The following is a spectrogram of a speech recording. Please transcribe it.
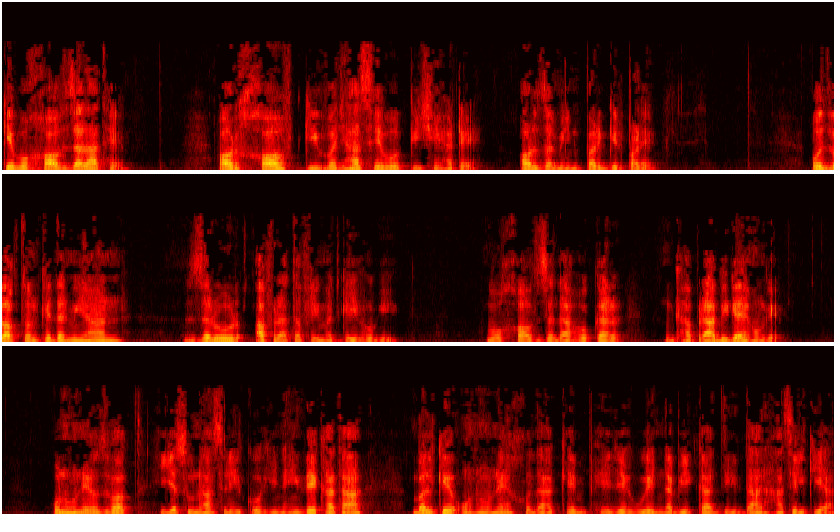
کہ وہ خوف زدہ تھے اور خوف کی وجہ سے وہ پیچھے ہٹے اور زمین پر گر پڑے۔ اس وقت ان کے درمیان ضرور افراتفری مچ گئی ہوگی۔ وہ خوف زدہ ہو کر گھبرا بھی گئے ہوں گے۔ انہوں نے اس وقت یسو ناصری کو ہی نہیں دیکھا تھا۔ بلکہ انہوں نے خدا کے بھیجے ہوئے نبی کا دیدار حاصل کیا۔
